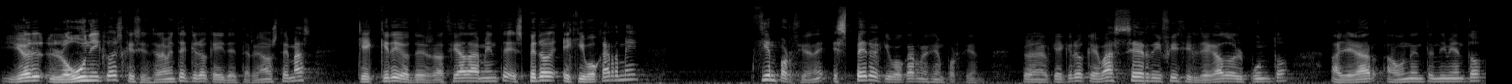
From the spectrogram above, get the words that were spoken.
Yo lo único es que sinceramente creo que hay determinados temas que creo, desgraciadamente, espero equivocarme 100%, ¿eh? espero equivocarme 100%, pero en el que creo que va a ser difícil, llegado el punto, a llegar a un entendimiento,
